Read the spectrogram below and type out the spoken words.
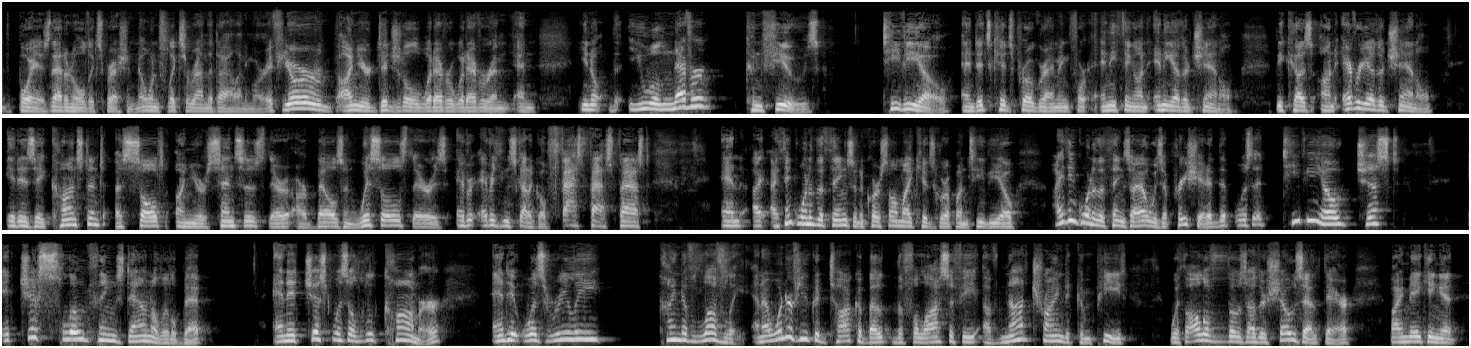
boy is that an old expression. No one flicks around the dial anymore. If you're on your digital whatever whatever and and you know you will never confuse tvo and its kids programming for anything on any other channel because on every other channel it is a constant assault on your senses. There are bells and whistles. There is every, everything's got to go fast fast fast. And I, I think one of the things and of course all my kids grew up on tvo i think one of the things i always appreciated that was that tvo just it just slowed things down a little bit and it just was a little calmer and it was really kind of lovely. And I wonder if you could talk about the philosophy of not trying to compete with all of those other shows out there by making it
